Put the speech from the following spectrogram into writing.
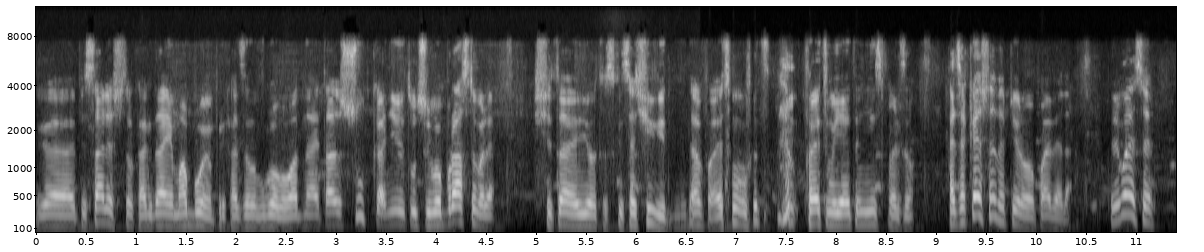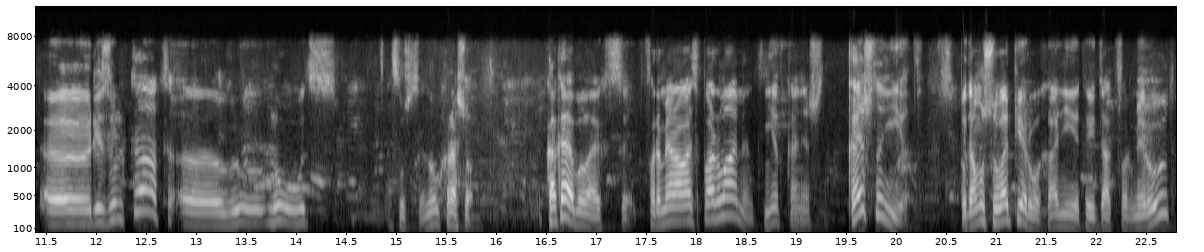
э, писали, что когда им обоим приходила в голову одна и та же шутка, они ее тут же выбрасывали, считая ее, так сказать, очевидной. Да? Поэтому, вот, поэтому я это не использовал. Хотя, конечно, это первая победа. Понимаете, э, результат, э, ну вот, слушайте, ну хорошо. Какая была их цель? Формировать парламент? Нет, конечно. Конечно, нет. Потому что, во-первых, они это и так формируют.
